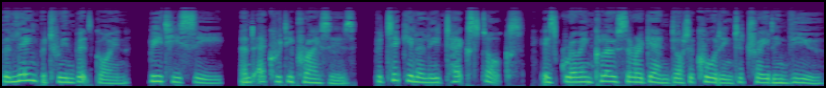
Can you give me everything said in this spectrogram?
The link between Bitcoin, BTC, and equity prices, particularly tech stocks, is growing closer again. According to TradingView,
